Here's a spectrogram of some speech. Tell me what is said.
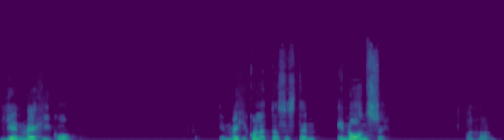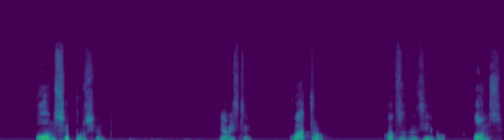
Y en México, en México la tasa está en, en 11. Ajá. 11%. ¿Ya viste? 4, 4.75, 11.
